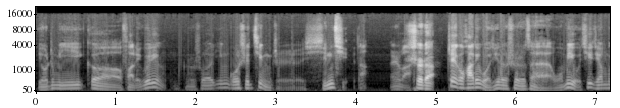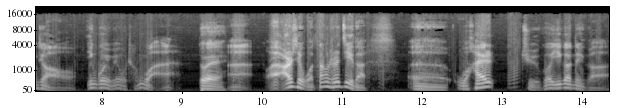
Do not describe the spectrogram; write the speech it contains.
有这么一个法律规定，比如说英国是禁止行乞的，是吧？是的，这个话题我记得是在我们有期节目叫《英国有没有城管》。对，啊，而且我当时记得，呃，我还举过一个那个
